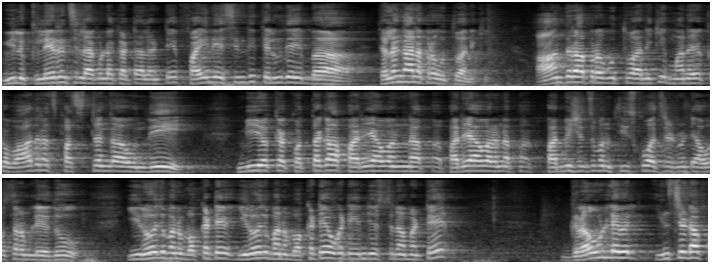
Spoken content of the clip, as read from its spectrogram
వీళ్ళు క్లియరెన్స్ లేకుండా కట్టాలంటే ఫైన్ వేసింది తెలుగుదే తెలంగాణ ప్రభుత్వానికి. ఆంధ్ర ప్రభుత్వానికి మన యొక్క వాదన స్పష్టంగా ఉంది. మీ యొక్క కొత్తగా పర్యావరణ పర్యావరణ పర్మిషన్స్ మనం తీసుకోవాల్సినటువంటి అవసరం లేదు. ఈరోజు మనం ఒక్కటే ఈరోజు మనం ఒక్కటే ఒకటి ఏం చేస్తున్నామంటే ground level instead of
